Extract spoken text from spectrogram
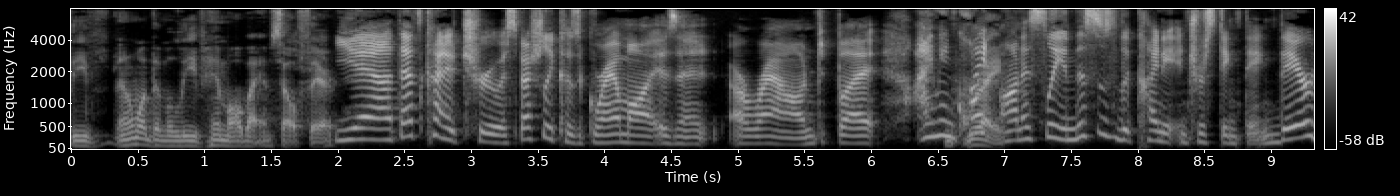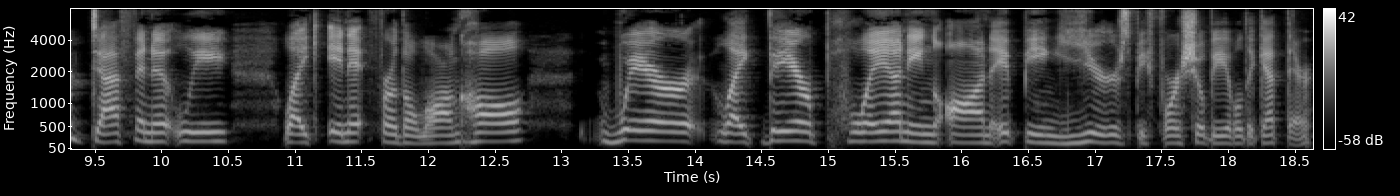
leave, I don't want them to leave him all by himself there. Yeah, that's kind of true, especially because grandma isn't around. But I mean, quite Right. honestly, and this is the kind of interesting thing, they're definitely like in it for the long haul, where like they're planning on it being years before she'll be able to get there.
